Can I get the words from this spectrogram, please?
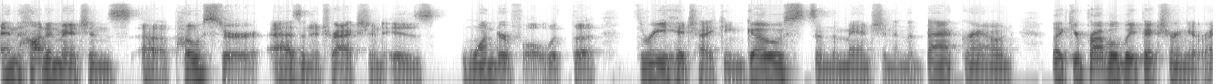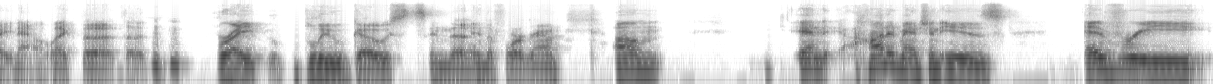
and Haunted Mansion's uh, poster as an attraction is wonderful with the three hitchhiking ghosts and the mansion in the background. Like you're probably picturing it right now, like the the bright blue ghosts in the Yeah. in the foreground. Um, and Haunted Mansion is every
